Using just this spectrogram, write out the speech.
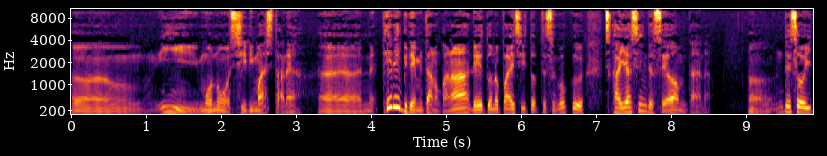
うん、いいものを知りましたね。えー、ね、テレビで見たのかな？冷凍のパイシートってすごく使いやすいんですよ、みたいな。うん、で、そういっ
